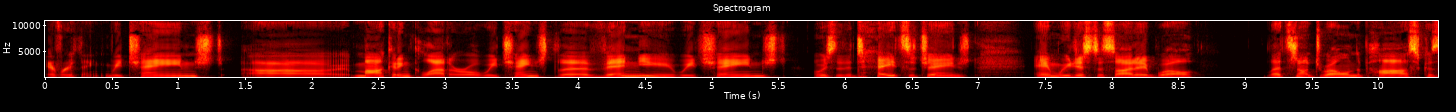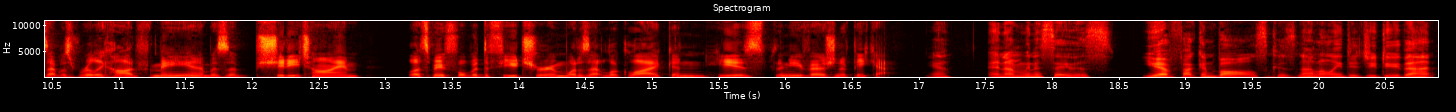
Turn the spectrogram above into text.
everything. We changed uh, marketing collateral. We changed the venue. We changed, obviously, the dates are changed. And we just decided, well, let's not dwell on the past because that was really hard for me and it was a shitty time. Let's move forward with the future and what does that look like? And here's the new version of PCAP. Yeah. And I'm going to say this you have fucking balls because not only did you do that,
